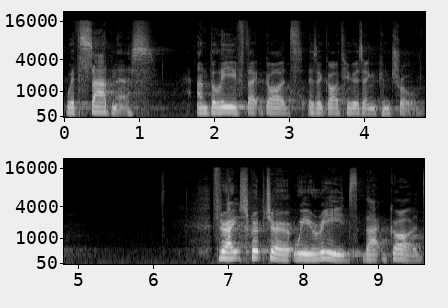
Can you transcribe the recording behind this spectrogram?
with sadness, and believe that God is a God who is in control? Throughout Scripture, we read that God,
